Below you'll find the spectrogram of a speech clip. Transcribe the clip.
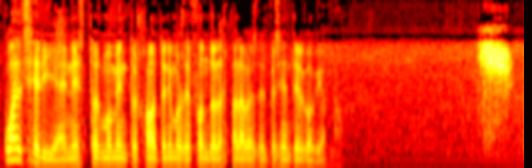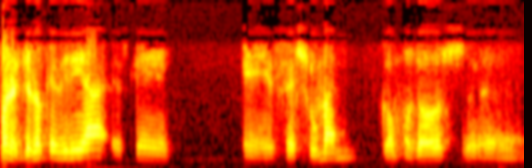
¿cuál sería en estos momentos cuando tenemos de fondo las palabras del presidente del Gobierno? Bueno, yo lo que diría es que eh, se suman como dos eh,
